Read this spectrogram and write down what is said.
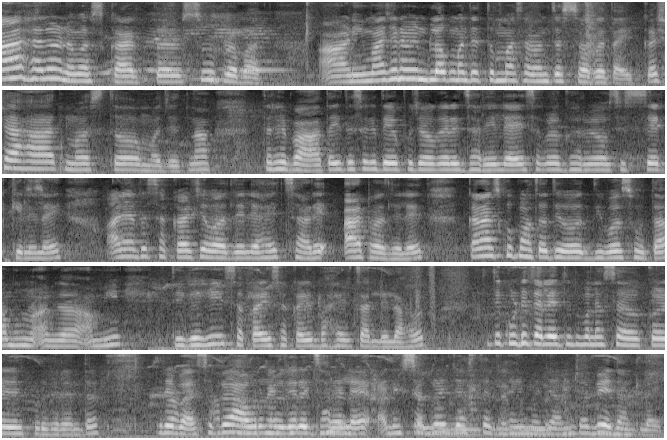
हां हॅलो नमस्कार तर सुप्रभात. आणि माझ्या नवीन ब्लॉगमध्ये तुम्हा सर्वांचं स्वागत आहे. कसे आहात? मस्त मजेत ना? तर हे बा आता इथे सगळी देवपूजा वगैरे झालेली आहे सगळं घर व्यवस्थित सेट केलेलं आहे. आणि आता सकाळचे वाजलेले आहेत साडेआठ वाजलेले आहेत. कारण आज खूप महत्त्वाचा दिव दिवस होता म्हणून आम्ही- आम्ही तिघेही सकाळी सकाळी बाहेर चाललेलो आहोत. तिथे कुठे चालले ते तुम्हाला स कळेल पुढे गेल्यानंतर तर हे बा सगळं आवरून वगैरे झालेलं आहे आणि सगळ्यात जास्त घाई म्हणजे आमच्या वेदांतला आहे.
